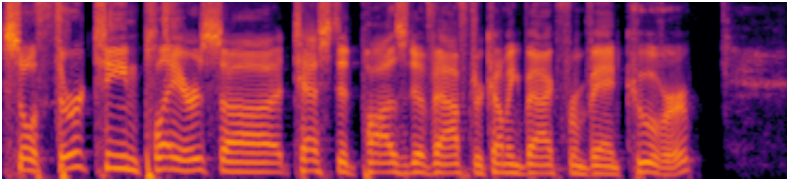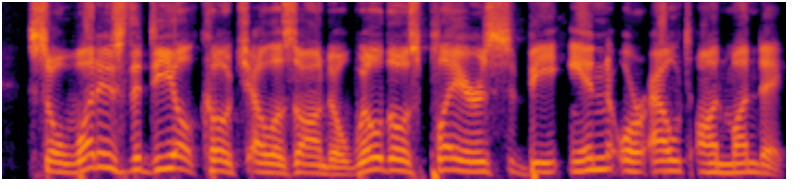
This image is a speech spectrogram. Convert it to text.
So 13 players uh, tested positive after coming back from Vancouver. So what is the deal, Coach Elizondo? Will those players be in or out on Monday?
